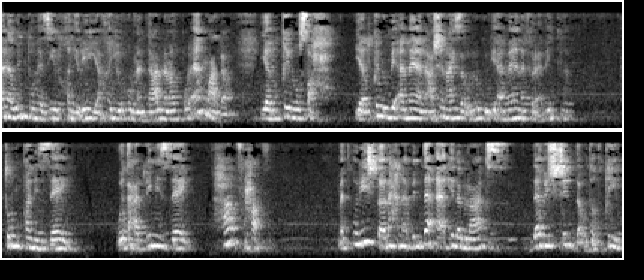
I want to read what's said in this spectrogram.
أنا وأنتم هذه الخيرية. خيركم من تعلم القرآن وعلمه. ينقله صح ينقله بامان عشان عايزه أقول لكم دي أمانة في رقبتنا. تنقل إزاي؟ وتعلمي إزاي؟ حرف حرف. ما تقوليش ده إحنا بندقق كده بالعكس. ده مش شدة وتدقيق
